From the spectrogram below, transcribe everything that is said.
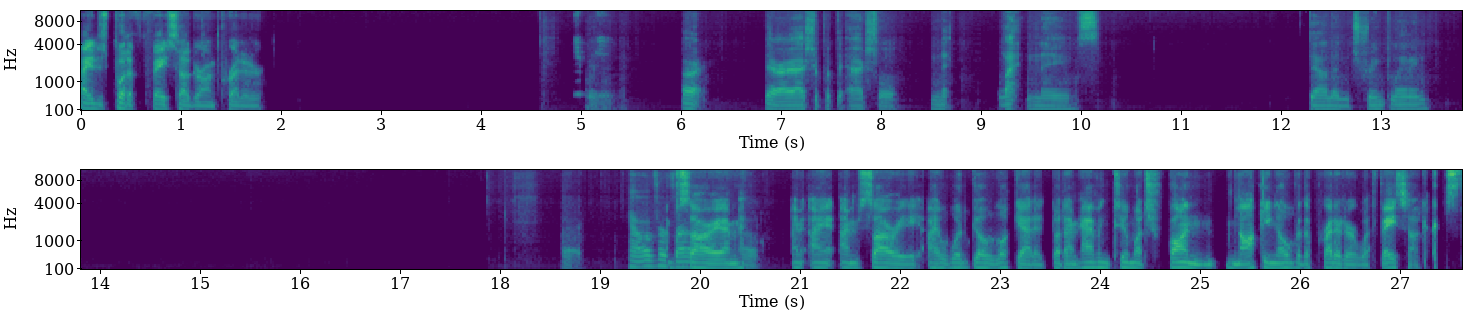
I just put a face hugger on Predator. Yippee. Alright. There, I actually put the actual na- Latin names down in stream planning. Alright. However, I'm Brown- sorry. I'm Oh. I, I I'm sorry. I would go look at it, but I'm having too much fun knocking over the Predator with face huggers.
